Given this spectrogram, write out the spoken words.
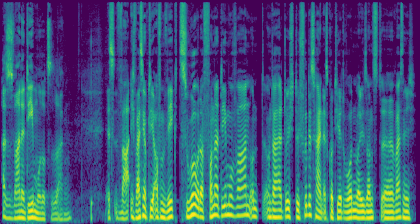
Also es war eine Demo sozusagen. Es war, ich weiß nicht, ob die auf dem Weg zur oder von der Demo waren und, und da halt durch, durch Friedrichshain eskortiert wurden, weil die sonst, äh, weiß nicht,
